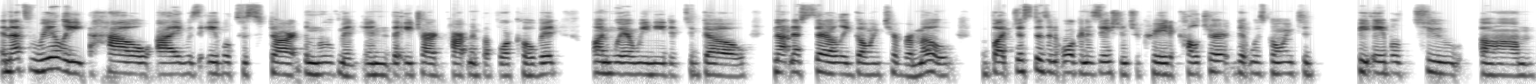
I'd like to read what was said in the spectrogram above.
And that's really how i was able to start the movement in the hr department before covid on where we needed to go, not necessarily going to remote, but just as an organization to create a culture that was going to be able to um,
